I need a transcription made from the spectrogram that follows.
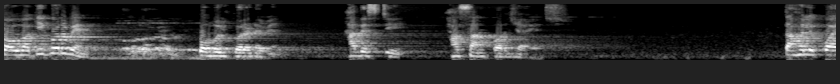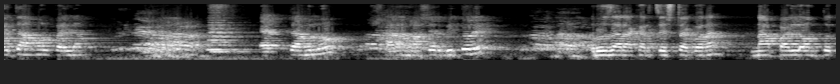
তওবা কি করবেন? কবুল করে নেবেন। হাদিসটি হাসান পর্যায়ের তাহলে কয়টা আমল পাইলাম? একটা হলো সারা মাসের ভিতরে রোজা রাখার চেষ্টা করা, না পারলে অন্তত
